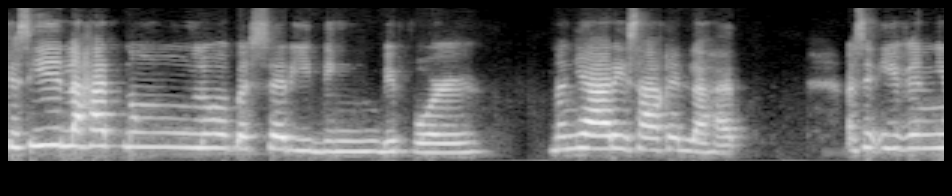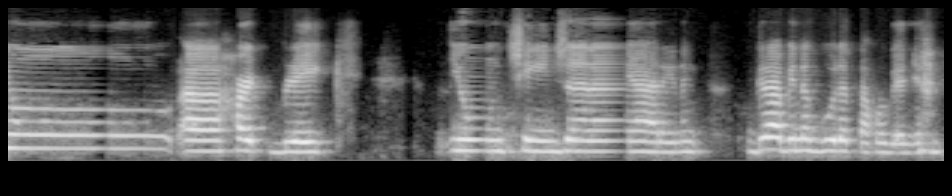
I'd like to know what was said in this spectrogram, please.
kasi lahat nung lumabas sa reading before, nangyari sa akin lahat. As in, even yung uh, heartbreak, yung change na nangyari, nag, grabe, nagulat ako ganyan.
